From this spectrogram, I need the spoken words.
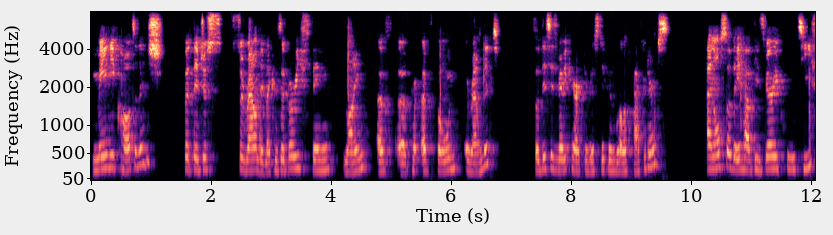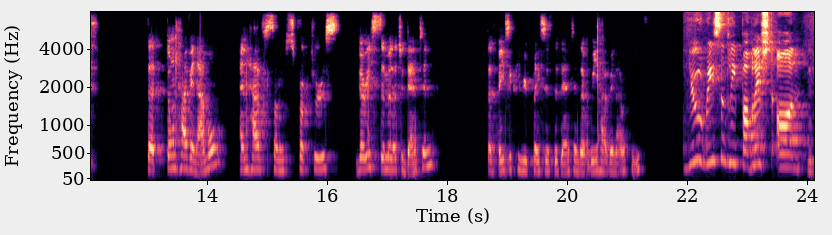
mainly cartilage, but they're just surrounded, like there's a very thin line of, of bone around it. So this is very characteristic as well of placoderms. And also they have these very cool teeth that don't have enamel and have some structures very similar to dentin, that basically replaces the dentin that we have in our teeth. You recently published on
